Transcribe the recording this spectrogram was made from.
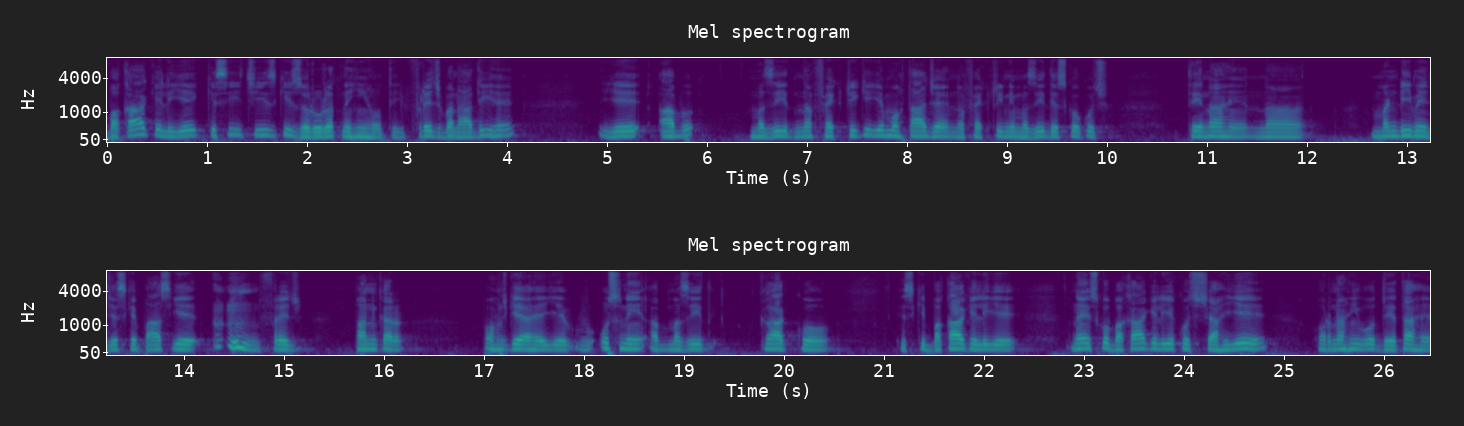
بقا کے لیے کسی چیز کی ضرورت نہیں ہوتی۔ فریج بنا دی ہے یہ اب مزید نہ فیکٹری کی یہ محتاج ہے، نہ فیکٹری نے مزید اس کو کچھ دینا ہے، نہ منڈی میں جس کے پاس یہ فریج بن کر پہنچ گیا ہے، یہ اس نے اب مزید گاہک کو اس کی بقا کے لیے، نہ اس کو بقا کے لیے کچھ چاہیے اور نہ ہی وہ دیتا ہے۔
